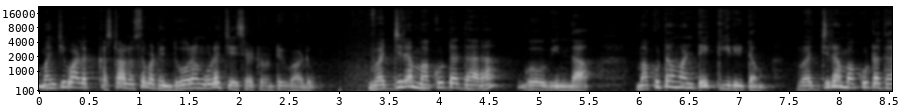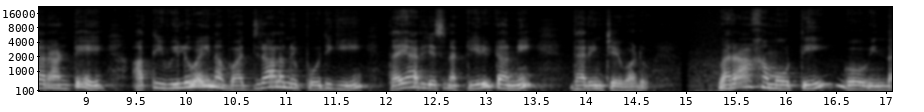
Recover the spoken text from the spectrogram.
మంచి వాళ్ళకి కష్టాలు వస్తే వాటిని దూరం కూడా చేసేటువంటి వాడు. వజ్ర మకుటధర గోవింద. మకుటం అంటే కిరీటం. వజ్ర మకుటధర అంటే అతి విలువైన వజ్రాలను పొదిగి తయారు చేసిన కిరీటాన్ని ధరించేవాడు. వరాహమూర్తి గోవింద.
